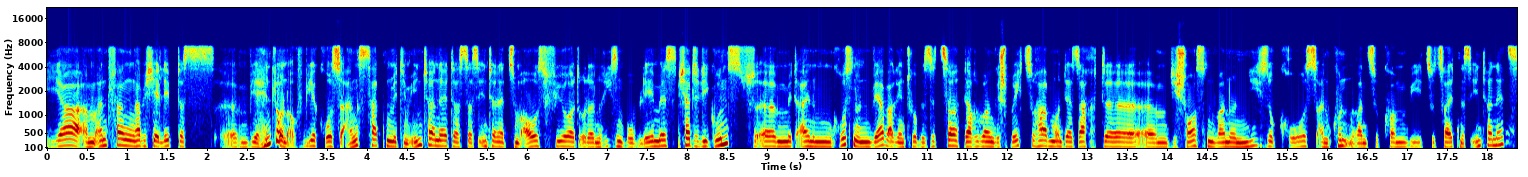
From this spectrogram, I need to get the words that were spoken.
Ja, am Anfang habe ich erlebt, dass äh, wir Händler und auch wir große Angst hatten mit dem Internet, dass das Internet zum Ausführt oder ein Riesenproblem ist. Ich hatte die Gunst, äh, mit einem großen Werbeagenturbesitzer darüber ein Gespräch zu haben und der sagte, äh, die Chancen waren noch nie so groß, an Kunden ranzukommen wie zu Zeiten des Internets,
